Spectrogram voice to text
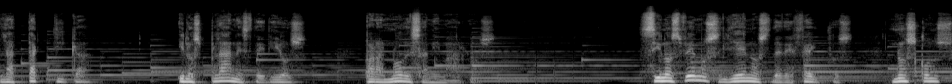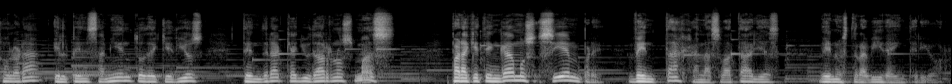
la táctica y los planes de Dios para no desanimarnos. Si nos vemos llenos de defectos, nos consolará el pensamiento de que Dios tendrá que ayudarnos más para que tengamos siempre ventaja en las batallas de nuestra vida interior.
